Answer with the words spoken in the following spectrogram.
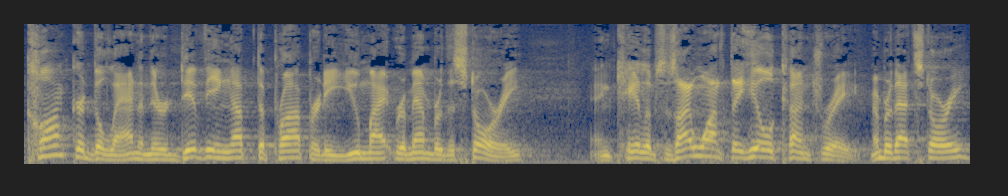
conquered the land and they're divvying up the property, you might remember the story. And Caleb says, I want the hill country. Remember that story?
